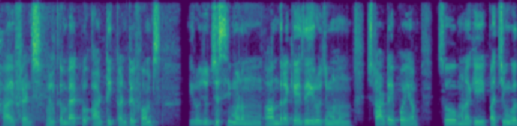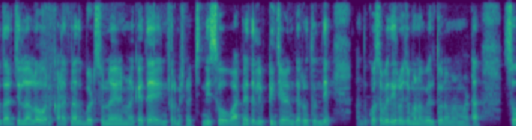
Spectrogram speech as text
Hi friends welcome back to Arctic country farms ఈరోజు వచ్చేసి మనం ఆంధ్రాకి అయితే ఈరోజు మనం స్టార్ట్ అయిపోయాం. సో మనకి పశ్చిమ గోదావరి జిల్లాలో కడక్నాథ్ బర్డ్స్ ఉన్నాయని మనకైతే ఇన్ఫర్మేషన్ వచ్చింది. సో వాటిని అయితే లిఫ్టింగ్ చేయడం జరుగుతుంది. అందుకోసం అయితే ఈరోజు మనం వెళ్తున్నాం అనమాట సో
